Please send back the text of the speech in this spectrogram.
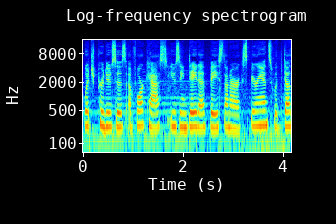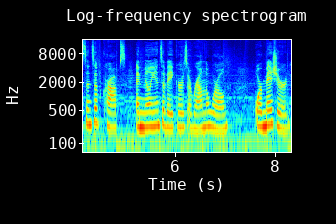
which produces a forecast using data based on our experience with dozens of crops and millions of acres around the world, or measured,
